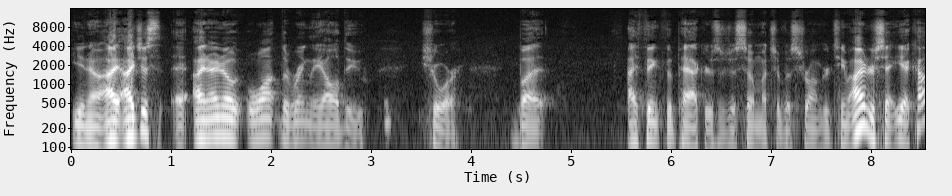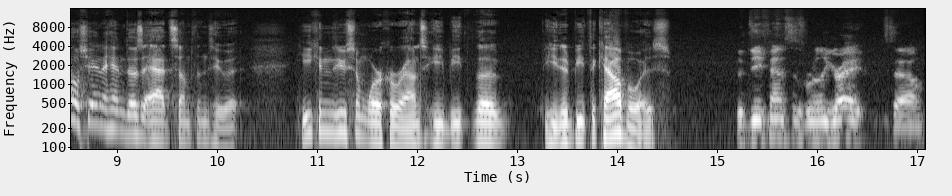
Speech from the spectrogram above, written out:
You know, I, I just I, I know want the ring. They all do, sure, but I think the Packers are just so much of a stronger team. I understand. Yeah, Kyle Shanahan does add something to it. He can do some workarounds. He beat the he did beat the Cowboys. The defense is really great. So,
